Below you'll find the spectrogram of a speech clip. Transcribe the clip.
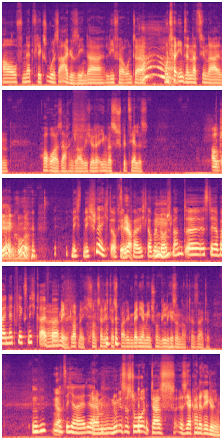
auf Netflix USA gesehen. Da lief er unter, ah. unter internationalen Horrorsachen, glaube ich, oder irgendwas Spezielles. Okay, cool. nicht, nicht schlecht auf jeden ja. Fall. Ich glaube, in mhm. Deutschland äh, ist der bei Netflix nicht greifbar. Äh, nee, glaube nicht. Sonst hätte ich das bei dem Benjamin schon gelesen auf der Seite. Mhm, ja. Mit Sicherheit, ja. Ähm, nun ist es so, dass es ja keine Regeln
